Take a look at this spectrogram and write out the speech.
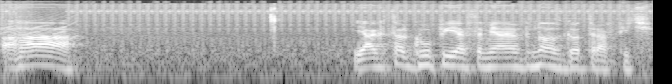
Aha. Jak to głupi jestem, miałem w nos go trafić.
